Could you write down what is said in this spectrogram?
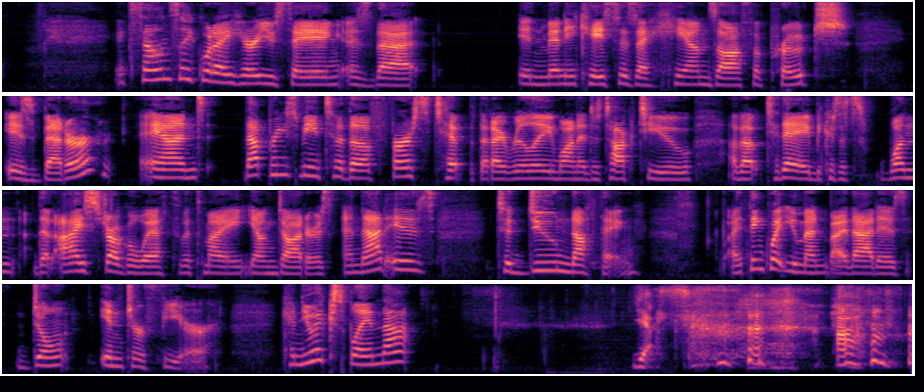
It sounds like what I hear you saying is that in many cases, a hands off approach is better. And that brings me to the first tip that I really wanted to talk to you about today because it's one that I struggle with with my young daughters, and that is to do nothing. I think what you meant by that is don't interfere. Can you explain that? Yes. um,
